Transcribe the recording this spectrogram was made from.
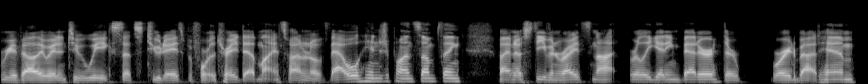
reevaluated in two weeks, that's two days before the trade deadline. So I don't know if that will hinge upon something. I know Steven Wright's not really getting better. They're worried about him.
